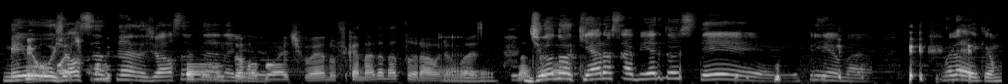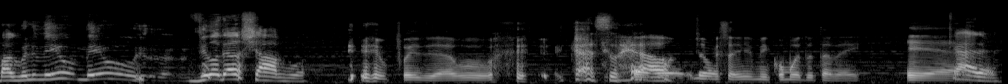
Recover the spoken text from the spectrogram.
Meio Joel Santana, Joel Santana é, ali. robótico, é, não fica nada natural, né? Mas, Eu não quero saber de você, prima. Moleque, é um bagulho meio, meio Vila del Chavo. pois é, o. Cara, surreal. É, não, isso aí me incomodou também. É... Cara,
